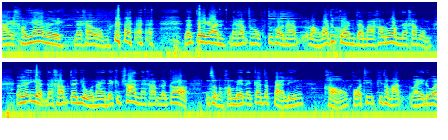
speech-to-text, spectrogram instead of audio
อายเขาแย่เลยนะครับผม แล้วเจอกันนะครับทุกทุกคนครับ หวังว่าทุกคนจะมาเข้าร่วมนะครับผมรายละเอียดนะครับจะอยู่ใน description นะครับ แล้วก็ในส่วนของคอมเมนต์ก็จะแปะลิงก์ของโพสที่พี่โทมัสไว้ด้วย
